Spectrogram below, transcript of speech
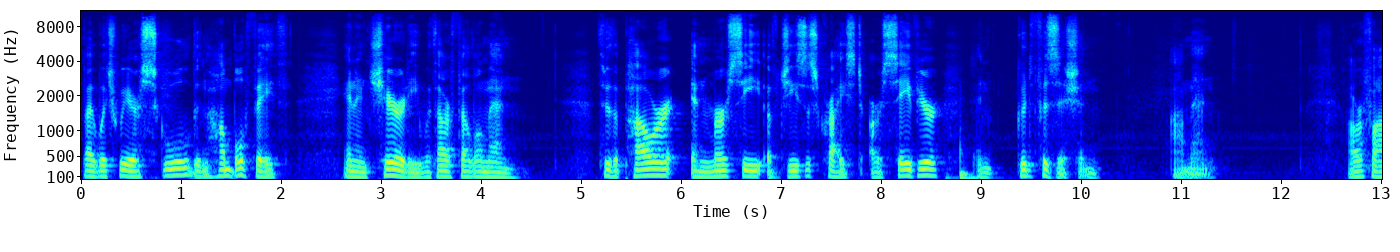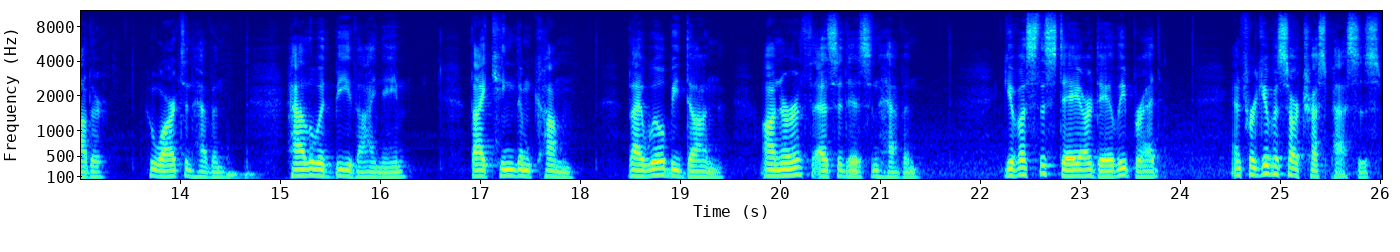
by which we are schooled in humble faith and in charity with our fellow men. Through the power and mercy of Jesus Christ, our Savior and good physician. Amen. Our Father, who art in heaven, hallowed be thy name. Thy kingdom come, thy will be done on earth as it is in heaven. Give us this day our daily bread, and forgive us our trespasses,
